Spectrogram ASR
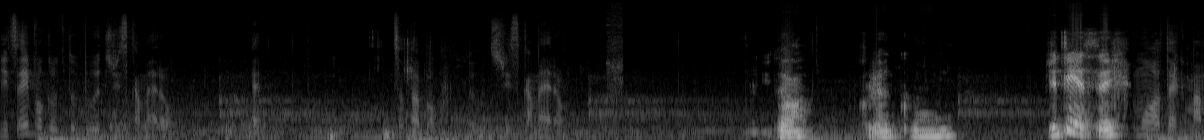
Nic, ej, w ogóle tu były drzwi z kamerą. E. Co tobą? Były drzwi z kamerą. To, kolego... Gdzie ty jesteś? Młotek mam,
